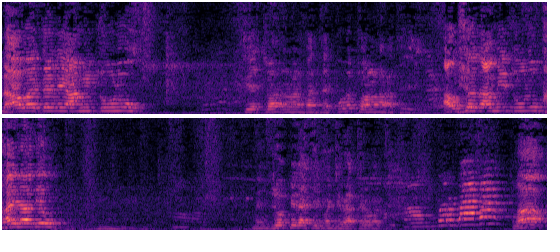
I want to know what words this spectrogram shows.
लावायचं नाही आम्ही चोळू ते चोळणार म्हणतात पुढं चोळणार आता ते. औषध आम्ही चोळू खायला देऊ म्हणजे झोपी जातील म्हणजे रात्रभर हा, बरं बाबा हा. मग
